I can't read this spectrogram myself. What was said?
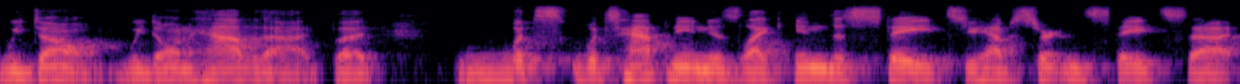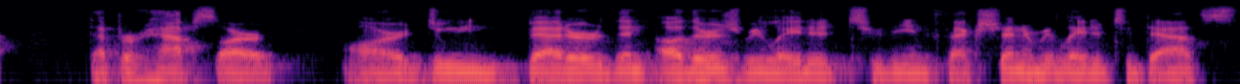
we don't. We don't have that. But what's what's happening is like in the states, you have certain states that that perhaps are are doing better than others related to the infection and related to deaths.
